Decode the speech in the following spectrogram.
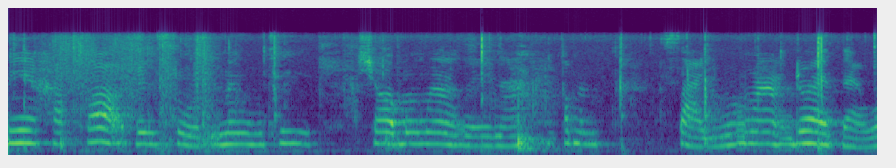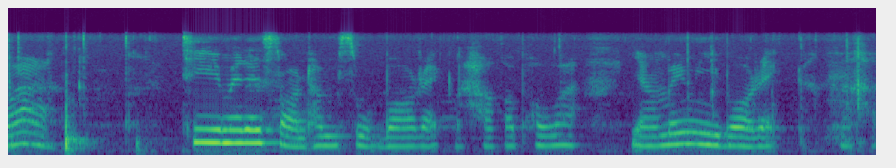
นี่ค่ะก็เป็นสูตรหนึ่งที่ชอบมาก ๆ เลยนะ ก็มันใสมาก ๆ ด้วยแต่ว่า ที่ไม่ได้สอนทำสูตรบอแรกนะคะ ก็เพราะว่ายังไม่มีบอแรกนะคะ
